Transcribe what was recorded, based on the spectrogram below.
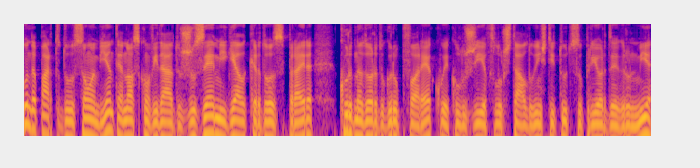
Segunda parte do Som Ambiente é nosso convidado José Miguel Cardoso Pereira, coordenador do Grupo Foreco, Ecologia Florestal do Instituto Superior de Agronomia,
